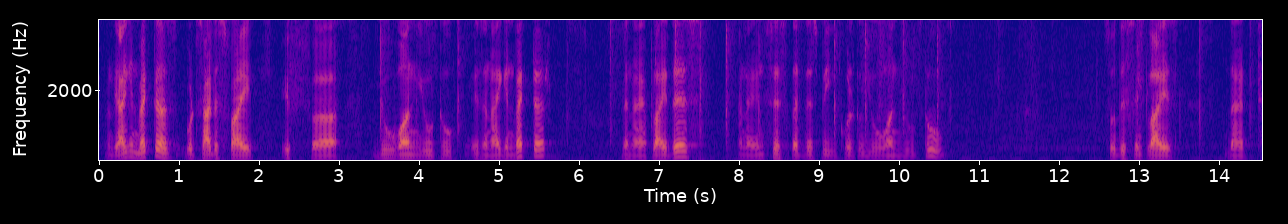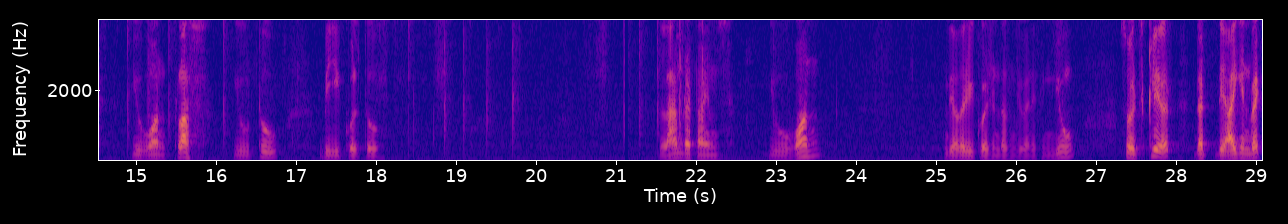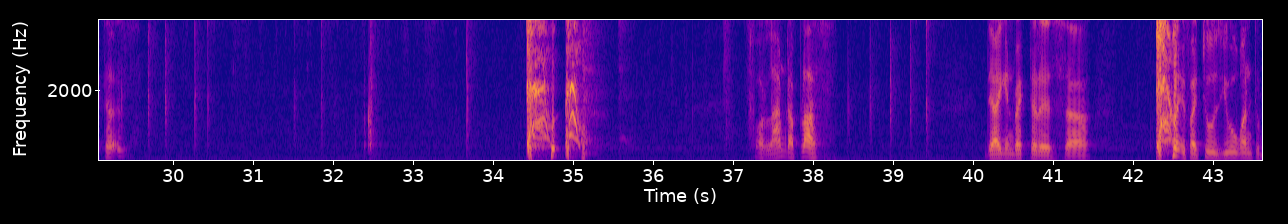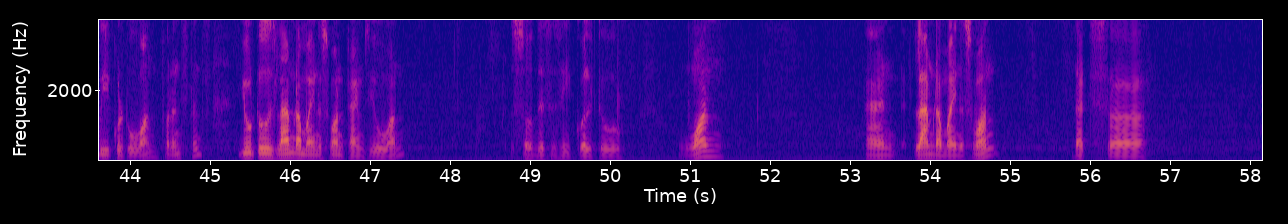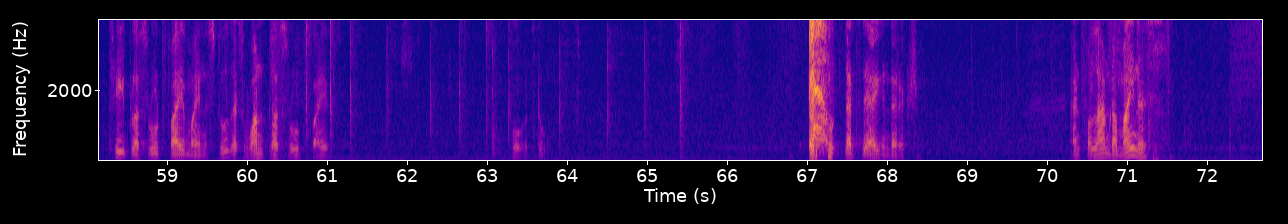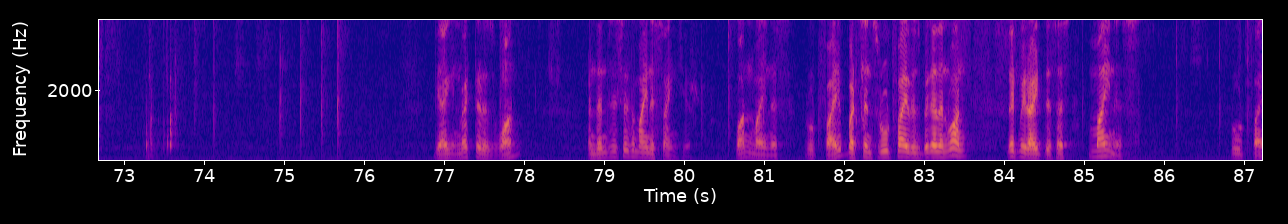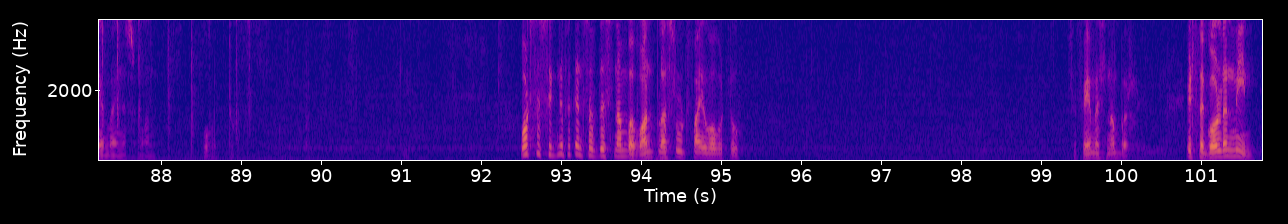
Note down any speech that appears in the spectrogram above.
And the eigenvectors would satisfy if uh, u1 u2 is an eigenvector. Then I apply this and I insist that this be equal to u1 u2 so this implies that u1 plus u2 be equal to lambda times u1 the other equation does not give anything new. So it is clear that the eigenvectors for lambda plus the eigenvector is uh, if I choose u1 to be equal to 1 for instance u2 is lambda minus 1 times u1 so this is equal to 1 and lambda minus 1 that is uh, 3 plus root 5 minus 2 that is 1 plus root 5 over 2 that is the eigen direction and for lambda minus the eigenvector is 1 and then this is a minus sign here 1 minus root 5 but since root 5 is bigger than 1 let me write this as minus root 5 minus 1 over 2. What is the significance of this number 1 plus root 5 over 2? It is a famous number. It is the golden mean.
